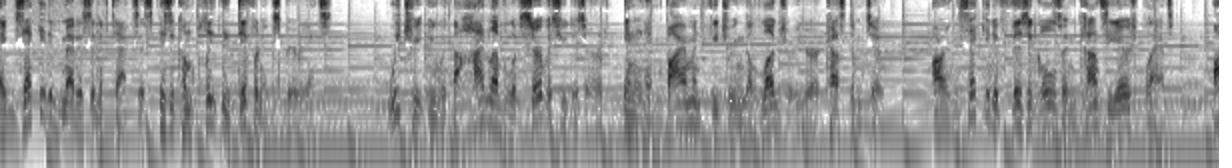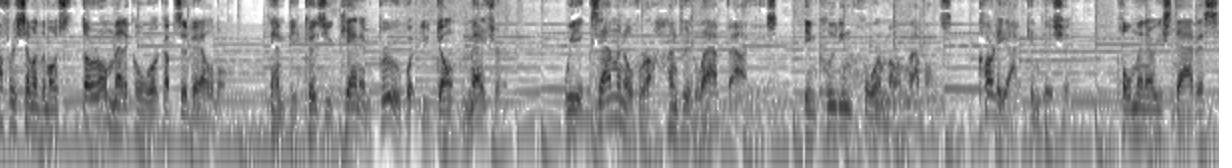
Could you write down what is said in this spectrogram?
Executive Medicine of Texas is a completely different experience. We treat you with the high level of service you deserve in an environment featuring the luxury you're accustomed to. Our executive physicals and concierge plans offer some of the most thorough medical workups available. And because you can't improve what you don't measure, we examine over 100 lab values, including hormone levels, cardiac condition, pulmonary status,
